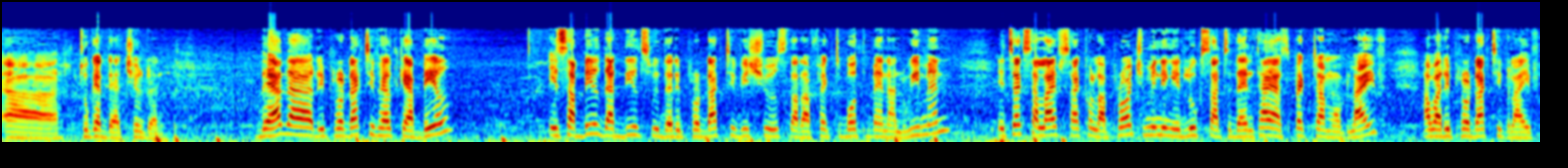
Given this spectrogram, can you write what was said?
uh, to get their children. The other reproductive health care bill is a bill that deals with the reproductive issues that affect both men and women. It takes a life cycle approach, meaning it looks at the entire spectrum of life, our reproductive life.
